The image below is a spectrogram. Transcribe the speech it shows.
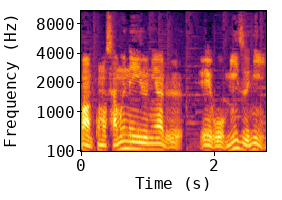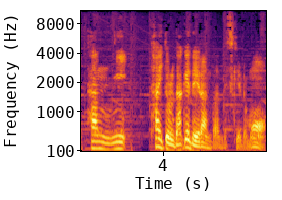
まあ、このサムネイルにある絵を見ずに単にタイトルだけで選んだんですけれども、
